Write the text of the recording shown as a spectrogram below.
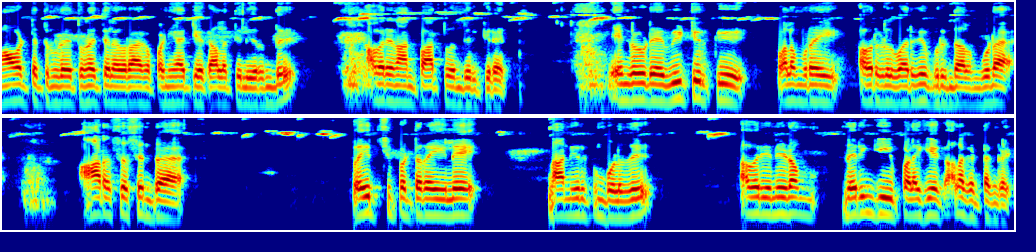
மாவட்டத்தினுடைய துணைத் தலைவராக பணியாற்றிய காலத்தில் இருந்து அவரை நான் பார்த்து வந்திருக்கிறேன். எங்களுடைய வீட்டிற்கு பலமுறை அவர்கள் வருகை புரிந்தாலும் கூட ஆர்எஸ்எஸ் என்ற பயிற்சி பட்டறையிலே நான் இருக்கும் பொழுது அவர் என்னிடம் நெருங்கி பழகிய காலகட்டங்கள்.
